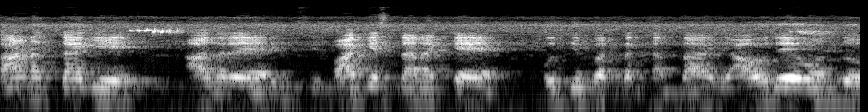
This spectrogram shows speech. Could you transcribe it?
ಕಾರಣಕ್ಕಾಗಿ ಆದರೆ ಪಾಕಿಸ್ತಾನಕ್ಕೆ ಬುದ್ಧಿ ಬರ್ತಕ್ಕಂಥ ಯಾವುದೇ ಒಂದು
